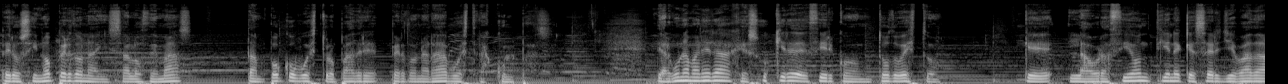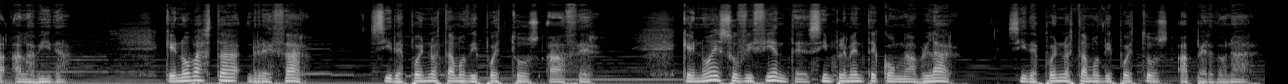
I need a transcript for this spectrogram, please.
Pero si no perdonáis a los demás, tampoco vuestro Padre perdonará vuestras culpas. De alguna manera Jesús quiere decir con todo esto que la oración tiene que ser llevada a la vida, que no basta rezar si después no estamos dispuestos a hacer, que no es suficiente simplemente con hablar si después no estamos dispuestos a perdonar.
